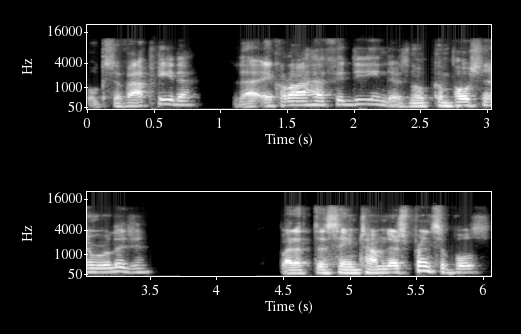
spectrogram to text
Books of Aqidah, La ikraha fi there's no compulsion in religion. But at the same time, there's principles.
